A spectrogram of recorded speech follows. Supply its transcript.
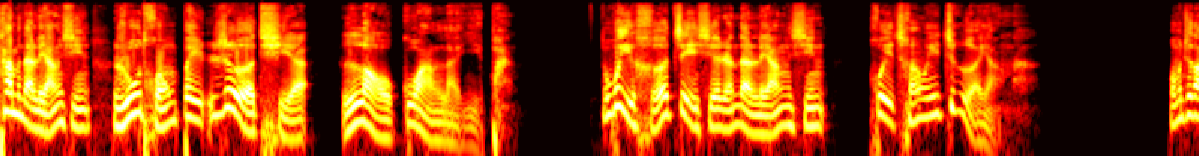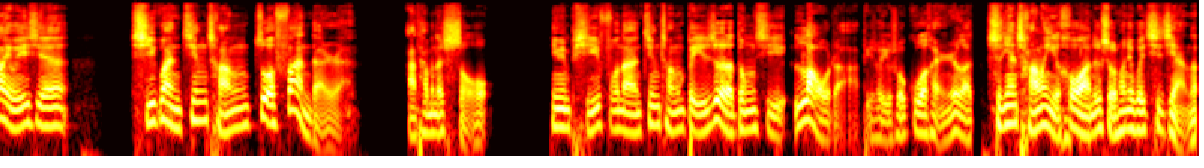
他们的良心如同被热铁烙惯了一般，为何这些人的良心会成为这样呢？我们知道有一些习惯经常做饭的人啊，他们的手因为皮肤呢经常被热的东西烙着，比如说有时候锅很热，时间长了以后啊，这个手上就会起茧子，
